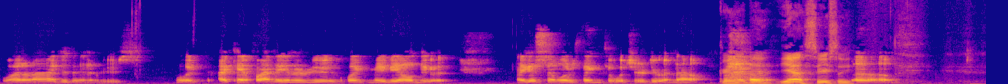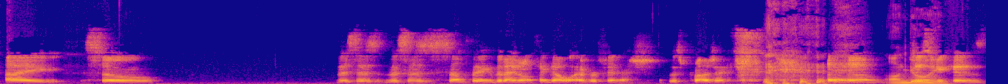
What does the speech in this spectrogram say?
why don't I do the interviews? Like I can't find the interview. Like maybe I'll do it. I guess similar thing to what you're doing now. Great idea. Yeah, seriously. um, I so this is this is something that I don't think I will ever finish this project. um, Ongoing. Just because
